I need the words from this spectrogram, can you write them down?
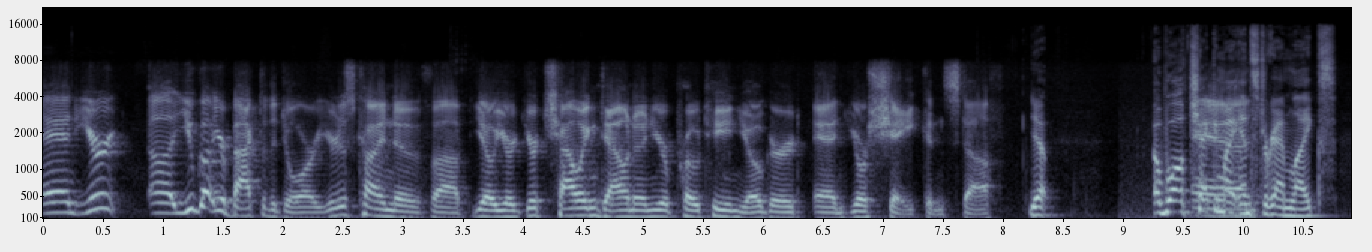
and you're uh, you got your back to the door. You're just kind of uh, you know you're you're chowing down on your protein yogurt and your shake and stuff. Yep. Uh, While checking my Instagram likes.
